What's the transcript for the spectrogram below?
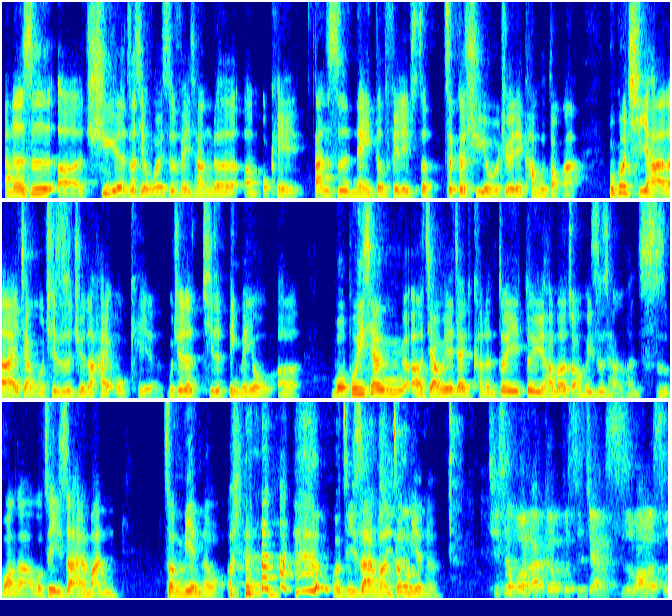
反正是呃续约这些我也是非常的嗯 OK，但是 Nathan Phillips 这这个续约我就有点看不懂啊。不过其他的来讲，我其实是觉得还 OK 的。我觉得其实并没有呃，我不会像呃交易这样，可能对对于他们的转会市场很失望啊。我自己是还蛮正面的哦，我自己是还蛮正面的。其实我那个不是讲失望，是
